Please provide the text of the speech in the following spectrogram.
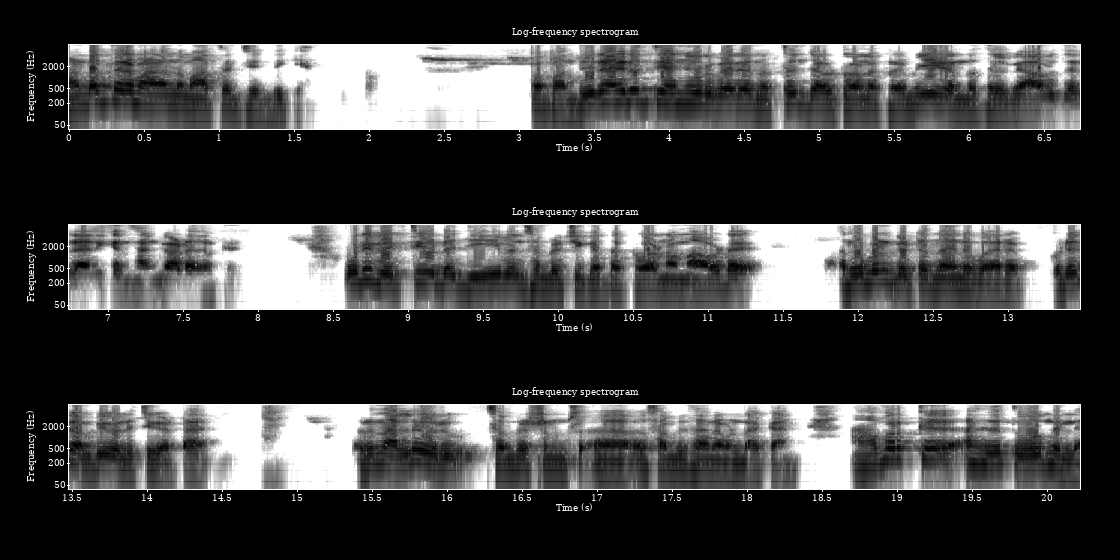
മണ്ടത്തരമാണെന്ന് മാത്രം ചിന്തിക്കുക ഇപ്പൊ പന്തിരായിരത്തി അഞ്ഞൂറ് പേരെ നൃത്തം ചവിട്ടാനുള്ള ക്രമീകരണത്തിൽ വ്യാപൃതരായിരിക്കുന്ന സംഘാടകർക്ക് ഒരു വ്യക്തിയുടെ ജീവൻ സംരക്ഷിക്കത്തക്കവണ്ണം അവിടെ റിബൺ കെട്ടുന്നതിന് പകരം ഒരു കമ്പി വലിച്ചു കെട്ടാൻ ഒരു നല്ല ഒരു സംരക്ഷണം സംവിധാനം ഉണ്ടാക്കാൻ അവർക്ക് അതിന് തോന്നില്ല.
